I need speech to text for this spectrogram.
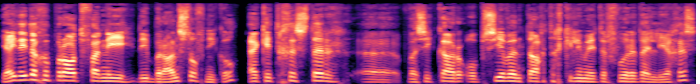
Jy het net nog gepraat van die die brandstof nikkel. Ek het gister uh was die kar op 87 km voordat hy leeg is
